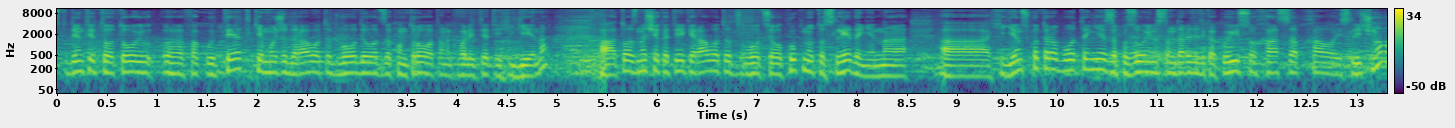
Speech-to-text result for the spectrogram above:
студентите од овој факултет ќе може да работат во одделот за контролата на квалитет и хигиена, а тоа значи дека тие ќе работат во целокупното следење на а, хигиенското работење, запазување на стандардите како ISO, насап, Hao и слично.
